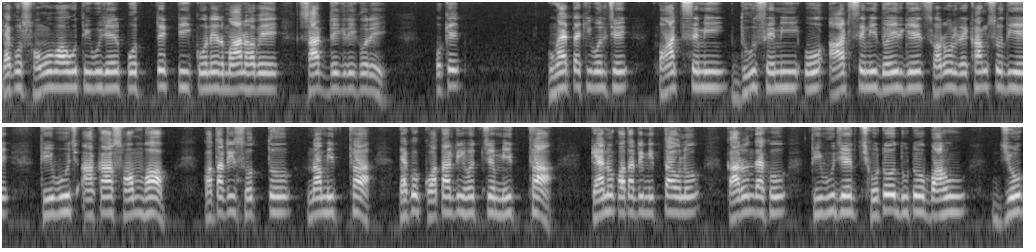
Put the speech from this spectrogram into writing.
দেখো, সমবাহু ত্রিভুজের প্রত্যেকটি কোণের মান হবে ষাট ডিগ্রি করে। ওকে? উঙারটা কি বলছে? পাঁচ সেমি, দু সেমি ও আট সেমি দৈর্ঘ্যের সরল রেখাংশ দিয়ে ত্রিভুজ আঁকা সম্ভব। কথাটি সত্য না মিথ্যা? দেখো, কথাটি হচ্ছে মিথ্যা। কেন কথাটি মিথ্যা হলো? কারণ দেখো, ত্রিভুজের ছোট দুটো বাহু যোগ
